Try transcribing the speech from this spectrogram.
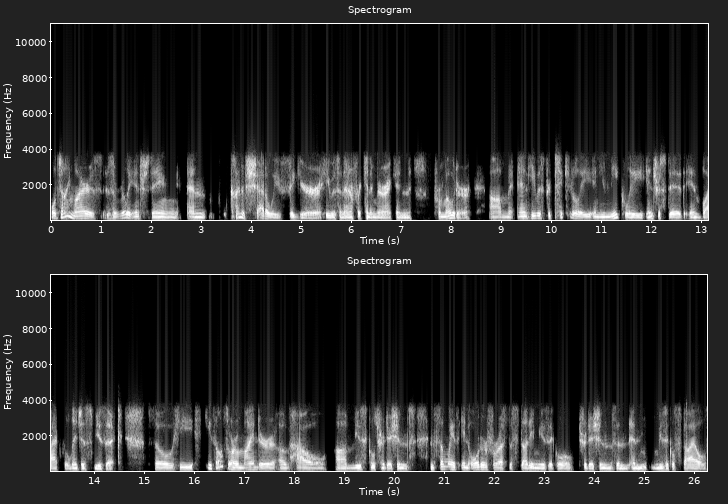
Well, Johnny Myers is a really interesting and kind of shadowy figure. He was an African American promoter. Um, and he was particularly and uniquely interested in Black religious music. So he he's also a reminder of how um, musical traditions, in some ways, in order for us to study musical traditions and, and musical styles,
